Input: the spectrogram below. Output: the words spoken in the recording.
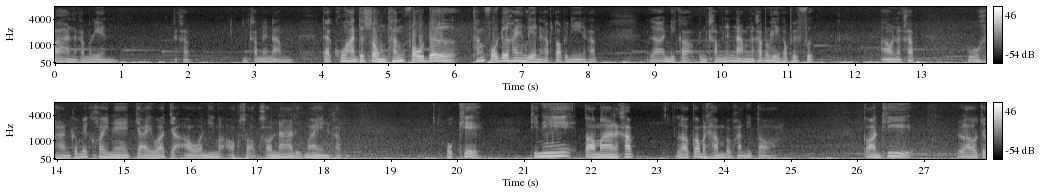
บ้านนะครับนักเรียนนะครับเป็นคำแนะนำแต่ครูหานจะส่งทั้งโฟลเดอร์ ทั้งโฟลเดอร์ให้นักเรียนนะครับ ต่อไปนี้นะครับ แล้วอันนี้ก็เป็นคำแนะนำนะครับนักเรียนก็ไปฝึกเอานะครับครูหานก็ไม่ค่อยแน่ใจว่าจะเอาอันนี้มาออกสอบเขาหน้าหรือไม่นะครับ โอเค ทีนี้ต่อมานะครับ เราก็มาทำแบบพันนี้ต่อ ก่อนที่เราจะ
